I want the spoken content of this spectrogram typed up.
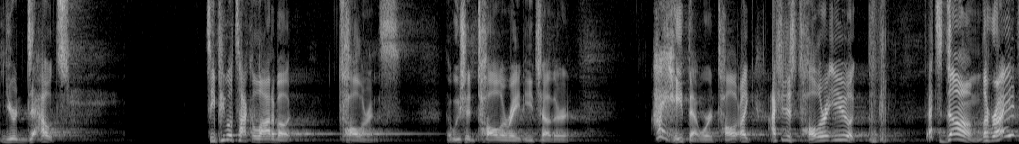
your doubts. See, people talk a lot about tolerance, that we should tolerate each other. I hate that word, tolerate. Like, I should just tolerate you? Like, that's dumb, right?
